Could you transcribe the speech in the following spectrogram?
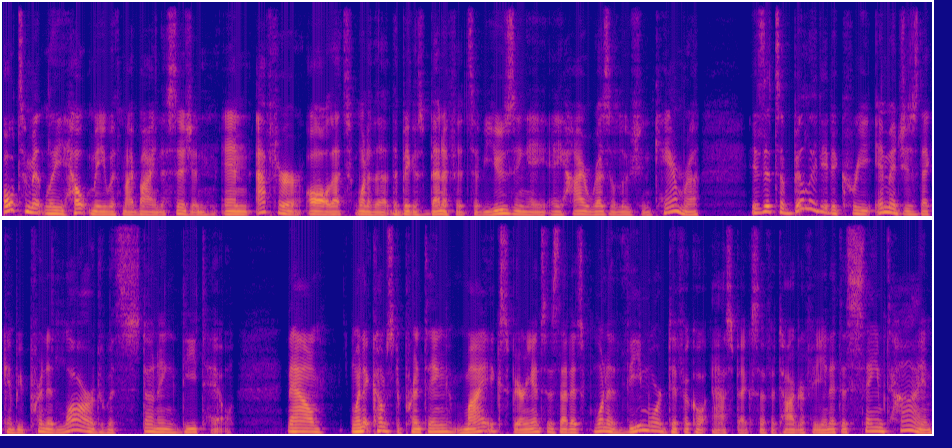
ultimately help me with my buying decision. And after all, that's one of the, the biggest benefits of using a, a high resolution camera is its ability to create images that can be printed large with stunning detail. Now, when it comes to printing, my experience is that it's one of the more difficult aspects of photography and at the same time,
